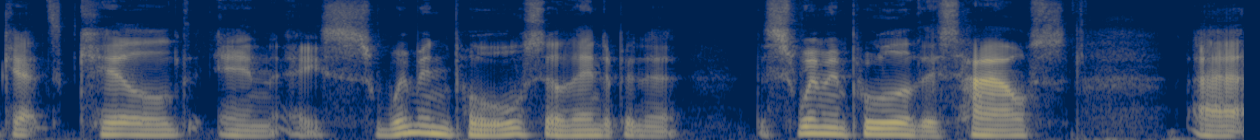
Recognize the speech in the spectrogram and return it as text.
gets killed in a swimming pool, so they end up in the, the swimming pool of this house. Uh,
